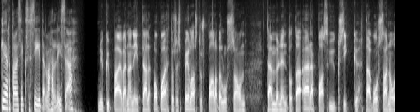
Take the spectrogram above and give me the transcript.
Kertoisitko siitä vähän lisää? Nykypäivänä niin täällä vapaaehtoisessa pelastuspalvelussa on tämmöinen tota RPAS-yksikkö, tai voisi sanoa,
